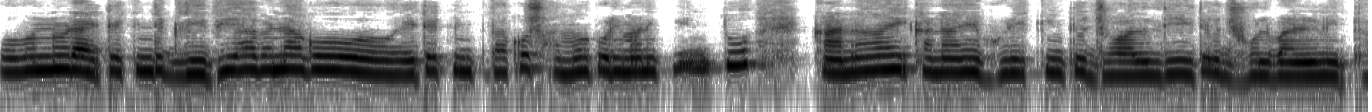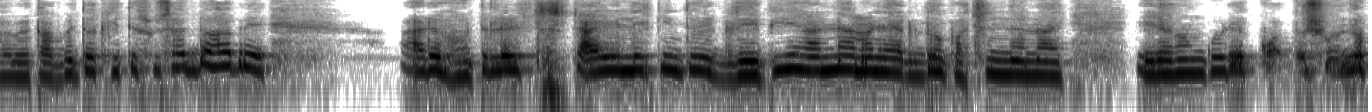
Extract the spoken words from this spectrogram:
বন্ধুরা, এটা কিন্তু গ্রেভি হবে না গো। এটা কিন্তু দেখো সম পরিমাণে কিন্তু কানায় কানায় ভরে কিন্তু জল দিয়ে এটাকে ঝোল বানিয়ে নিতে হবে। তবে তো খেতে সুস্বাদু হবে। আর হোটেলের স্টাইলে কিন্তু গ্রেভি রান্না মানে একদম পছন্দ নয়। এরকম করে কত সুন্দর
